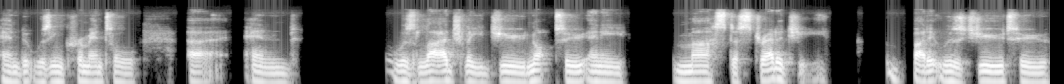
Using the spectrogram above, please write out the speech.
and it was incremental uh, and was largely due not to any master strategy, but it was due to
